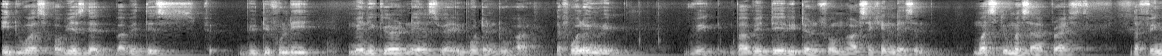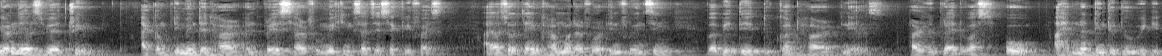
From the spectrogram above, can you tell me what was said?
It was obvious that Babette's beautifully manicured nails were important to her. The following week, week Babette returned from her second lesson. Much to my surprise, the fingernails were trimmed. I complimented her and praised her for making such a sacrifice. I also thanked her mother for influencing Babette to cut her nails. Her reply was, Oh, I had nothing to do with it.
